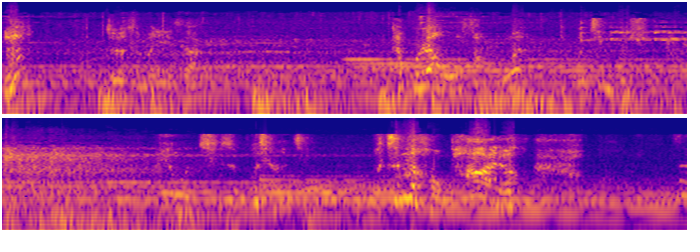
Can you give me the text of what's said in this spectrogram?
嗯，这是什么意思啊？他不让我访问，我进不去。哎呦，我其实不想进，我真的好怕呀。这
